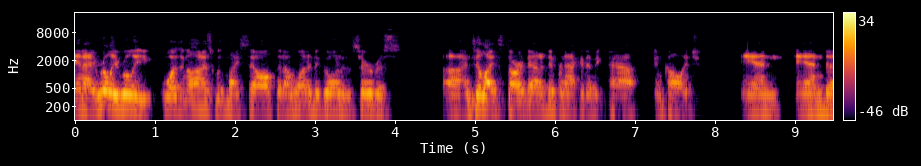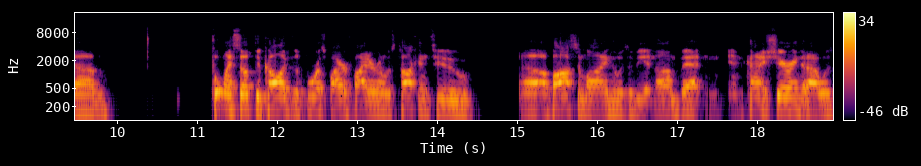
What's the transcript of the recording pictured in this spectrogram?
and I really, really wasn't honest with myself that I wanted to go into the service uh, until I'd started down a different academic path in college, and and um, put myself through college as a forest firefighter, and was talking to uh, a boss of mine who was a Vietnam vet, and and kind of sharing that I was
